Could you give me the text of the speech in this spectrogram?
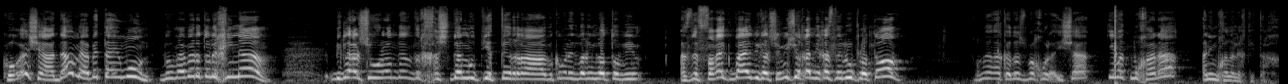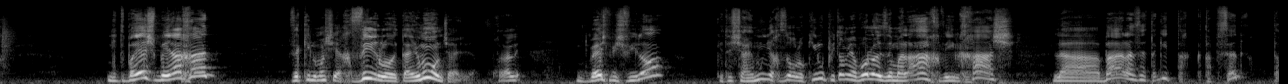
קורה שהאדם מאבד את האמון, והוא מאבד אותו לחינם. בגלל שהוא לא מדבר חשדנות יתרה וכל מיני דברים לא טובים. אז לפרק בית בגלל שמישהו אחד נכנס ללופ לא טוב? אומר הקדוש ברוך הוא לאישה, אם את מוכנה, אני מוכן ללכת איתך. נתבייש ביחד, זה כאילו מה שיחזיר לו את האמון, נתבייש בשבילו, כדי שהאמון יחזור לו. כאילו פתאום יבוא לו איזה מלאך וילחש לבעל הזה, תגיד, אתה, אתה בסדר? אתה,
